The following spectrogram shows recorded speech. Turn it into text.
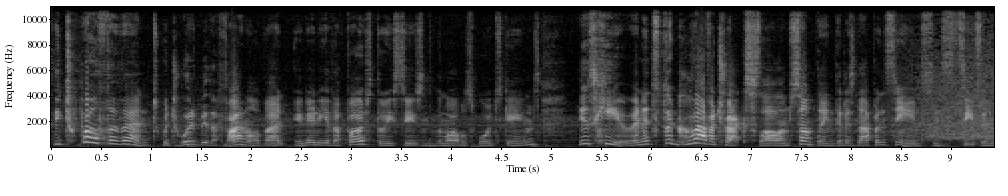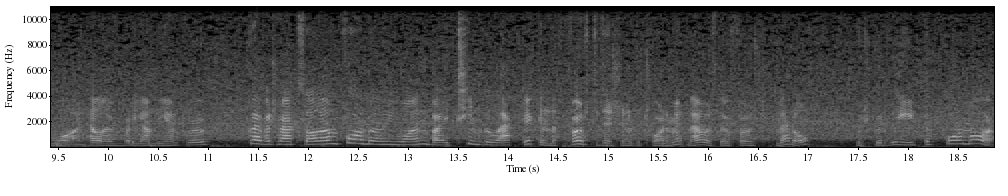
The 12th event, which would be the final event in any of the first three seasons of the Marble Sports games, is here, and it's the Gravitrax Slalom, something that has not been seen since Season 1. Hello everybody, I'm the Emperor. Gravitrax Slalom, formerly won by Team Galactic in the first edition of the tournament, and that was their first medal, which would lead to four more.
